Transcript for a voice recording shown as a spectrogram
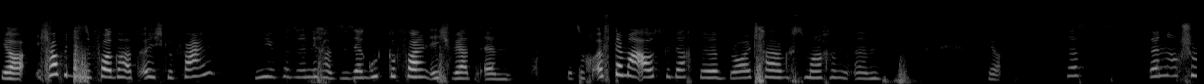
ja, ich hoffe, diese Folge hat euch gefallen. Mir persönlich hat sie sehr gut gefallen. Ich werde ähm, jetzt auch öfter mal ausgedachte Brawl Tags machen. Ähm, ja. Das ist dann auch schon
